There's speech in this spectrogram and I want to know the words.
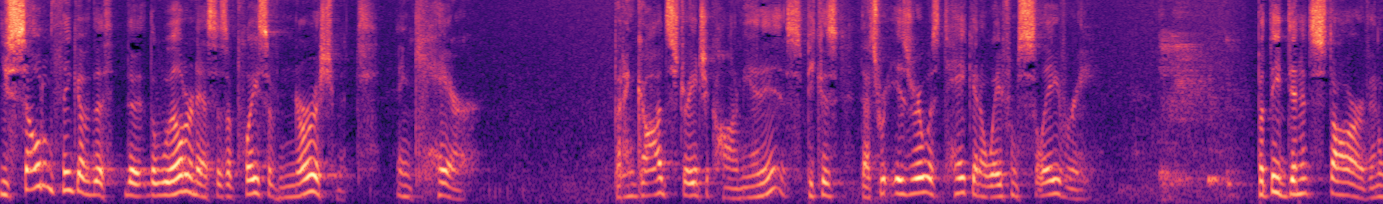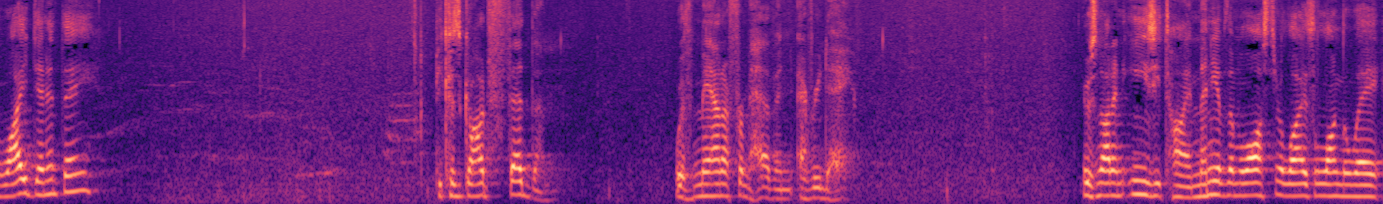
You seldom think of the, the, the wilderness as a place of nourishment and care. But in God's strange economy, it is, because that's where Israel was taken away from slavery. But they didn't starve. And why didn't they? Because God fed them with manna from heaven every day. It was not an easy time. Many of them lost their lives along the way,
